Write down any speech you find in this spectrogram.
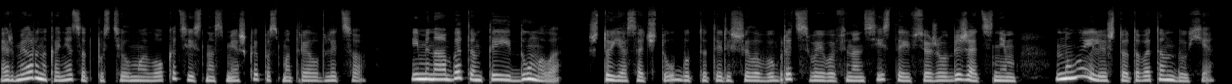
Эрмёр наконец отпустил мой локоть и с насмешкой посмотрел в лицо. «Именно об этом ты и думала, что я сочту, будто ты решила выбрать своего финансиста и все же убежать с ним. Ну, или что-то в этом духе.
